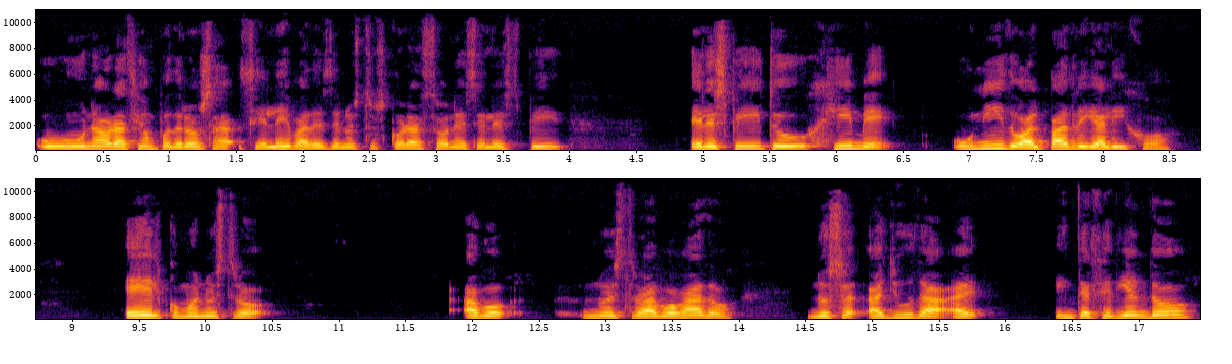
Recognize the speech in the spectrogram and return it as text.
una oración poderosa se eleva desde nuestros corazones. El, el Espíritu gime unido al Padre y al Hijo. Él, como nuestro, nuestro abogado, nos ayuda intercediendo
